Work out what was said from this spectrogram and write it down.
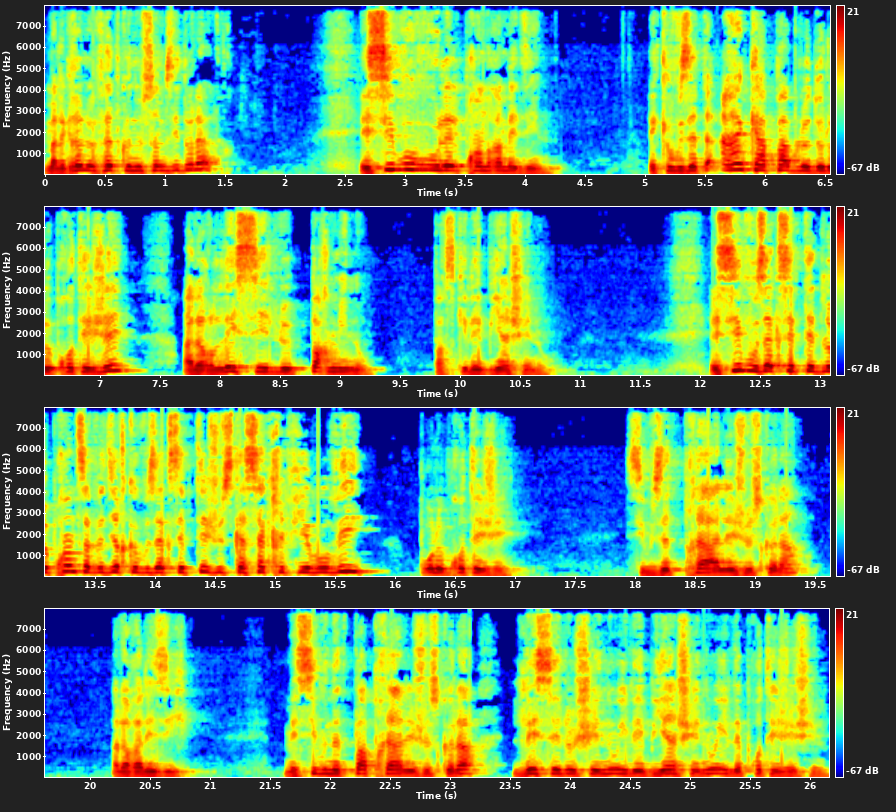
Malgré le fait que nous sommes idolâtres. Et si vous voulez le prendre à Médine, et que vous êtes incapable de le protéger, alors laissez-le parmi nous, parce qu'il est bien chez nous. Et si vous acceptez de le prendre, ça veut dire que vous acceptez jusqu'à sacrifier vos vies pour le protéger. Si vous êtes prêt à aller jusque-là, alors allez-y. Mais si vous n'êtes pas prêt à aller jusque-là, laissez-le chez nous, il est bien chez nous, il est protégé chez nous.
